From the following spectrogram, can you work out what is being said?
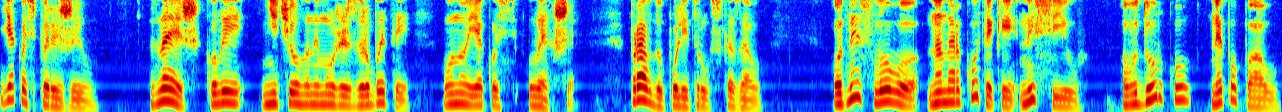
Якось пережив. Знаєш, коли нічого не можеш зробити, воно якось легше. Правду політрук сказав. Одне слово, на наркотики не сів. В дурку не попав,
